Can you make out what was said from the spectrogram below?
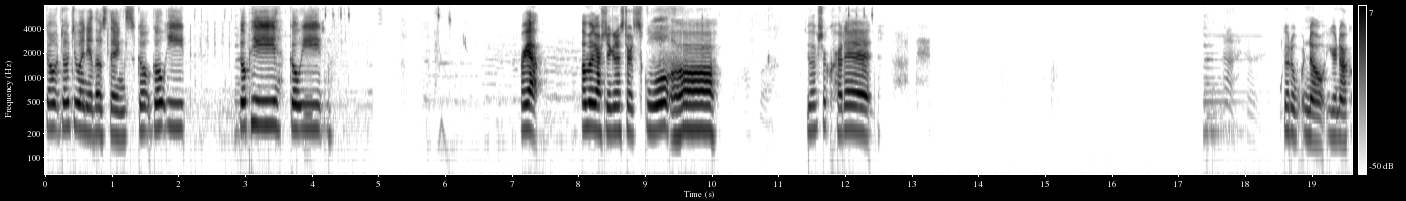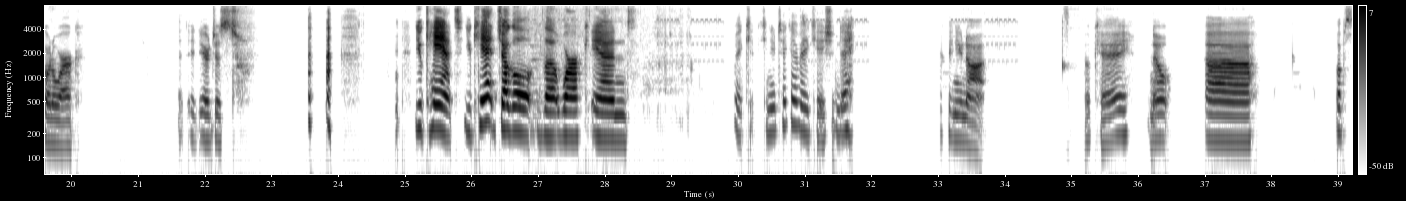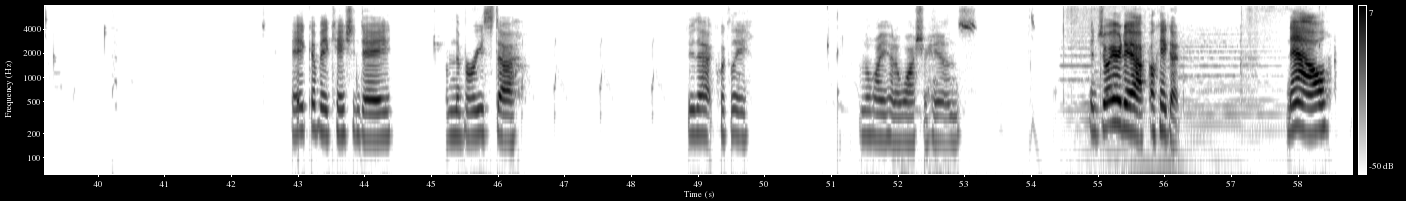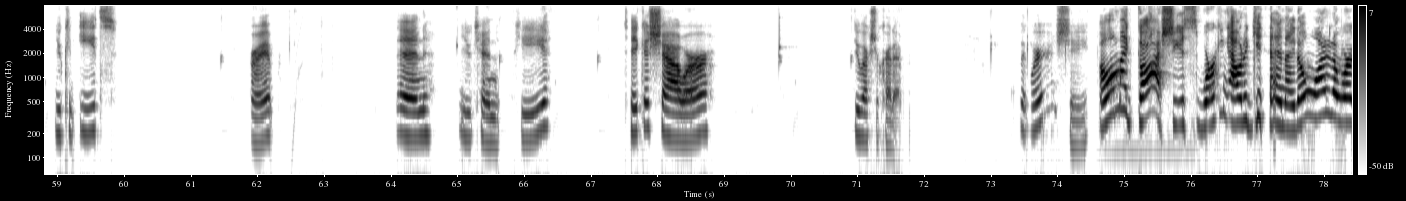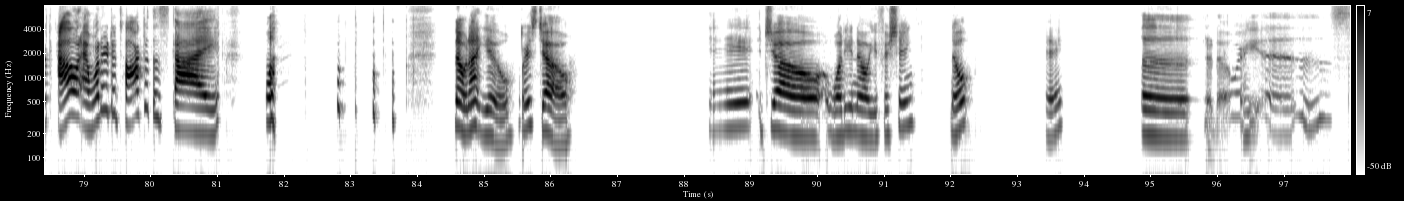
Don't don't do any of those things. Go go eat. Go pee. Go eat. Hurry up. Oh my gosh, you're gonna start school? Oh. Do extra credit. Go to no, you're not going to work. It, it, you're just you can't. You can't juggle the work and Wait, can, can you take a vacation day? Or can you not? Okay. No. Uh. Whoops. Take a vacation day from the barista. Do that quickly. I don't know why you had to wash your hands. Enjoy your day off. Okay, good. Now, you can eat. Alright. Then, you can pee. Take a shower. Do extra credit. Wait, where is she? Oh my gosh, she is working out again. I don't want her to work out. I want her to talk to this guy. What? no, not you. Where's Joe? Hey, Joe. What do you know? Are you fishing? Nope. Okay. Uh, I don't know where he is.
